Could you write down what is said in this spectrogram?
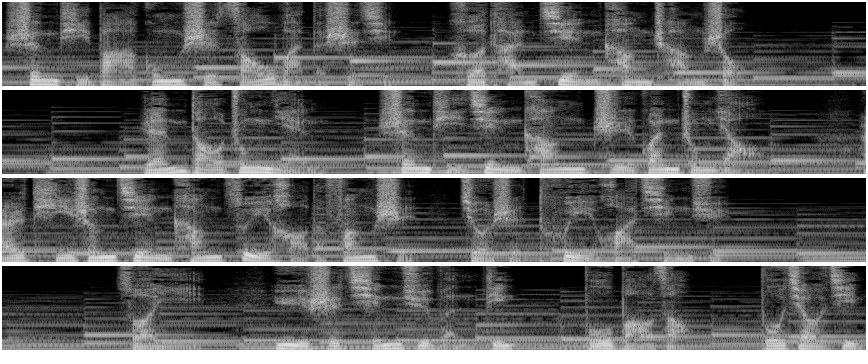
身体罢工是早晚的事情，何谈健康长寿？人到中年，身体健康至关重要，而提升健康最好的方式就是退化情绪。所以，遇事情绪稳定，不暴躁，不较劲。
